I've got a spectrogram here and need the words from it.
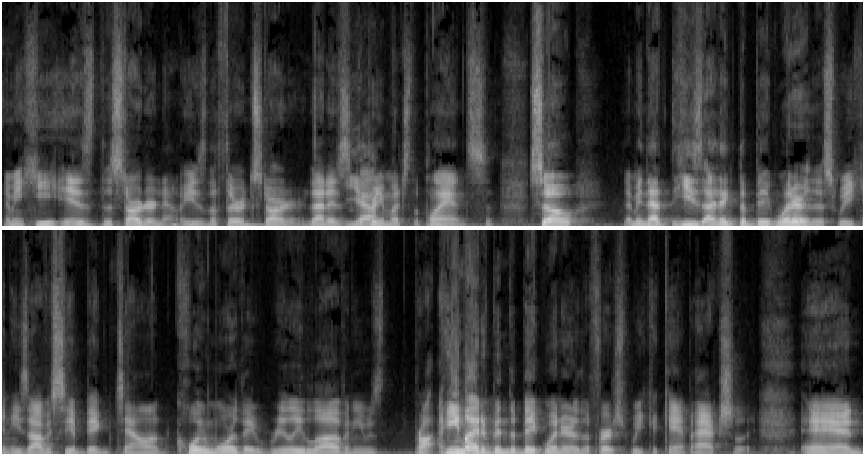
I mean he is the starter now. He's the third starter. That is Yeah. pretty much the plans. So. I mean that he's I think the big winner this week, and he's obviously a big talent. Koy Moore they really love, and he was pro- he might have been the big winner of the first week of camp actually, and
